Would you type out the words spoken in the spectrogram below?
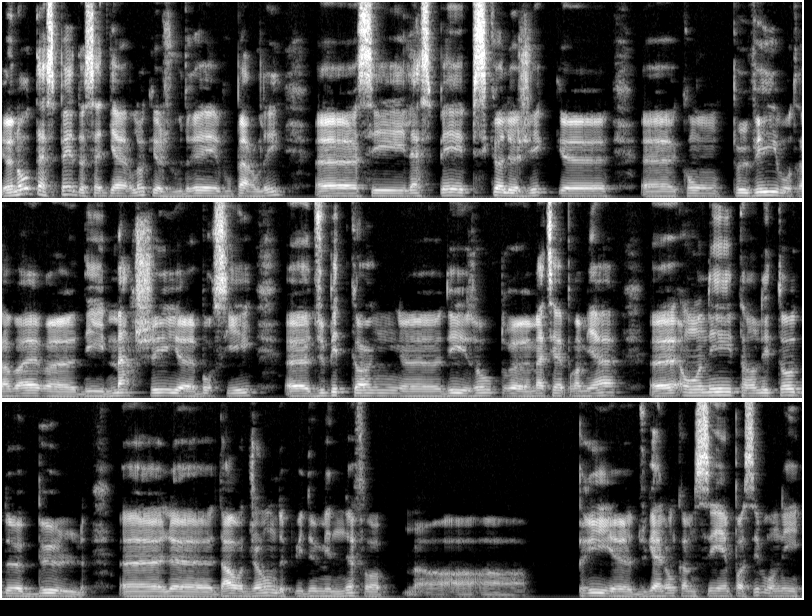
Il y a un autre aspect de cette guerre-là que je voudrais vous parler, euh, c'est l'aspect psychologique euh, euh, qu'on peut vivre au travers des marchés boursiers, du Bitcoin, des autres matières premières. on est en état de bulle. le Dow Jones, depuis 2009, a euh, du galon comme c'est impossible. On, est,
